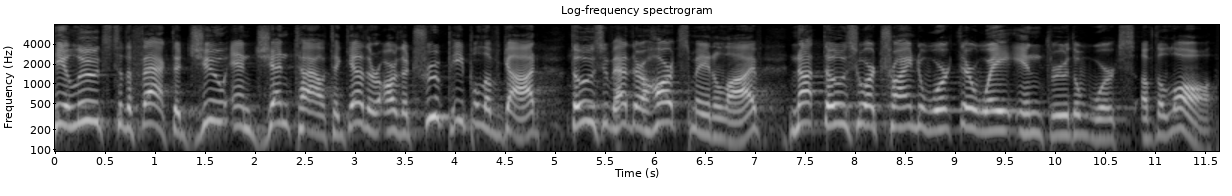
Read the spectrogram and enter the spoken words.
He alludes to the fact that Jew and Gentile together are the true people of God those who've had their hearts made alive, not those who are trying to work their way in through the works of the law.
